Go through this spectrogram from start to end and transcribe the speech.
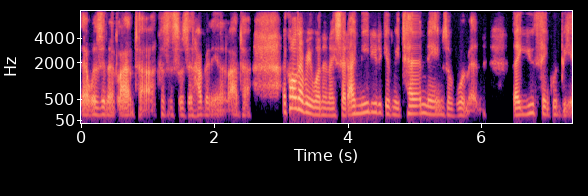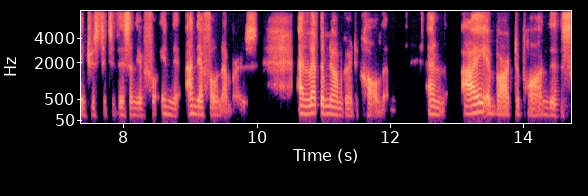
that was in Atlanta because this was happening in Atlanta. I called everyone and I said, I need you to give me ten names of women that you think would be interested to this and their phone in the, and their phone numbers, and let them know I'm going to call them. And I embarked upon this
